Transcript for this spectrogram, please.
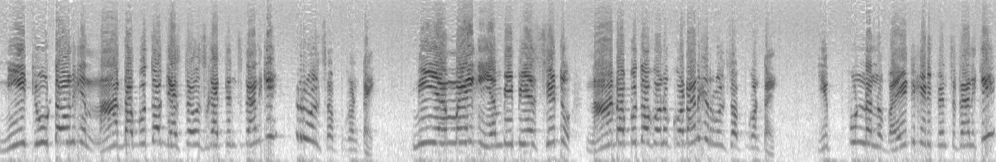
నీ టూ టౌన్కి నా డబ్బుతో గెస్ట్ హౌస్ కట్టించడానికి రూల్స్ ఒప్పుకుంటాయి. మీ అమ్మాయికి ఎంబీబీఎస్ సీటు నా డబ్బుతో కొనుక్కోవడానికి రూల్స్ ఒప్పుకుంటాయి. ఇప్పుడు నన్ను బయటికి ఇడిపించడానికి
